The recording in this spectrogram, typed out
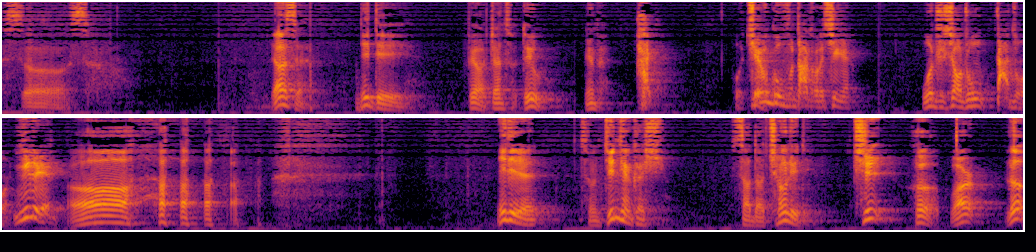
是是。杨森，你弟不要站错队伍，明白？嗨，我绝不辜负大佐的信任，我只效忠大佐一个人。哦，哈哈哈哈你的人从今天开始，撒到城里的吃喝玩乐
